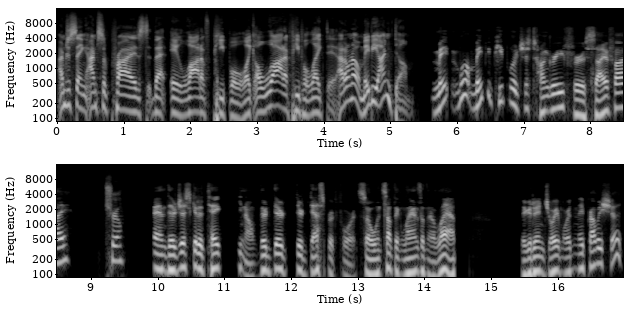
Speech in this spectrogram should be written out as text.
I'm just saying I'm surprised that a lot of people, like a lot of people, liked it. I don't know. Maybe I'm dumb. May, well, maybe people are just hungry for sci-fi, True. And they're just gonna take. You know, they're they're they're desperate for it. So when something lands on their lap, they're gonna enjoy it more than they probably should.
